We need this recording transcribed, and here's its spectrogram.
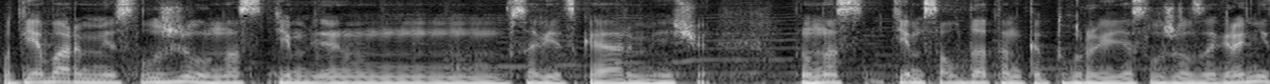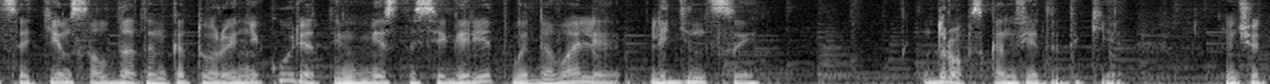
Вот я в армии служил, у нас тем, эм, в советской армии еще, у нас тем солдатам, которые, я служил за границей, тем солдатам, которые не курят, им вместо сигарет выдавали леденцы. Дропс, конфеты такие. Значит,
